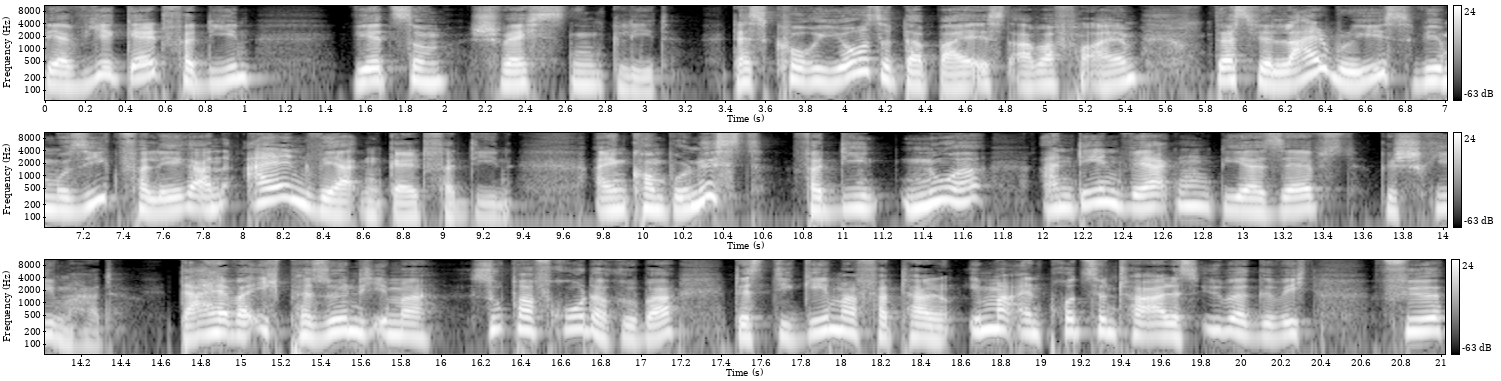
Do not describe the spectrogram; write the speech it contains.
der wir Geld verdienen, wird zum schwächsten Glied. Das Kuriose dabei ist aber vor allem, dass wir Libraries, wir Musikverleger an allen Werken Geld verdienen. Ein Komponist verdient nur an den Werken, die er selbst geschrieben hat. Daher war ich persönlich immer super froh darüber, dass die GEMA-Verteilung immer ein prozentuales Übergewicht für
